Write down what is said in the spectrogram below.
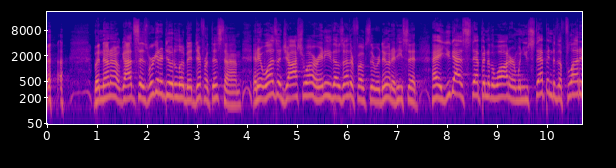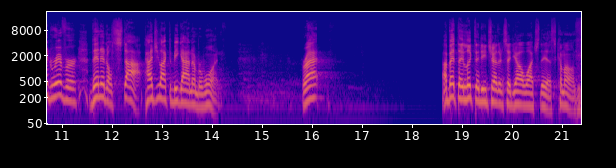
but no, no, God says we're going to do it a little bit different this time. And it wasn't Joshua or any of those other folks that were doing it. He said, Hey, you guys step into the water, and when you step into the flooded river, then it'll stop. How'd you like to be guy number one? right? I bet they looked at each other and said, Y'all watch this. Come on.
